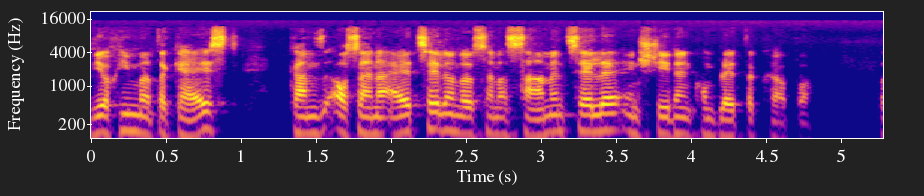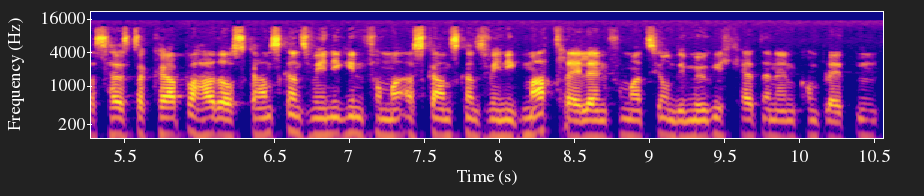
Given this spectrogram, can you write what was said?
wie auch immer der Geist, kann aus einer Eizelle und aus einer Samenzelle entsteht ein kompletter Körper. Das heißt, der Körper hat aus ganz, ganz wenig, Informa aus ganz, ganz wenig materieller Information die Möglichkeit, einen kompletten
